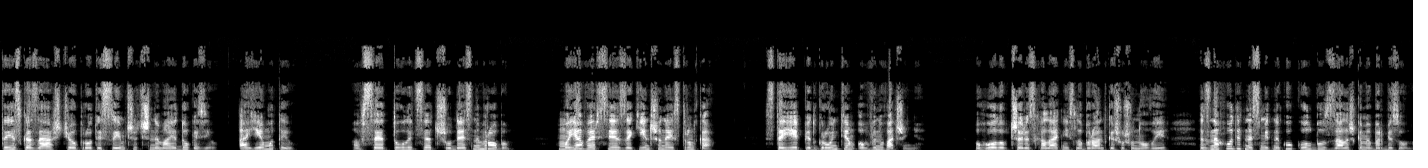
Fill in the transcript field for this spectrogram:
Ти сказав, що проти Симчич немає доказів, а є мотив. Все тулиться чудесним робом. Моя версія закінчена і струнка, стає підґрунтям обвинувачення. Голуб через халатність лаборантки Шушунової знаходить на смітнику колбу з залишками барбізону.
